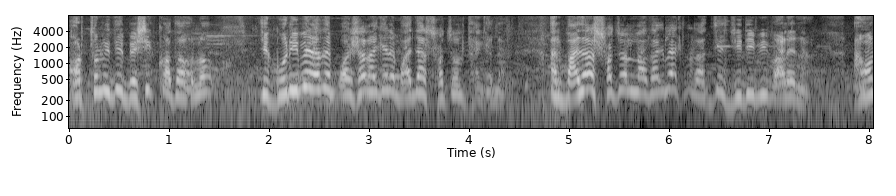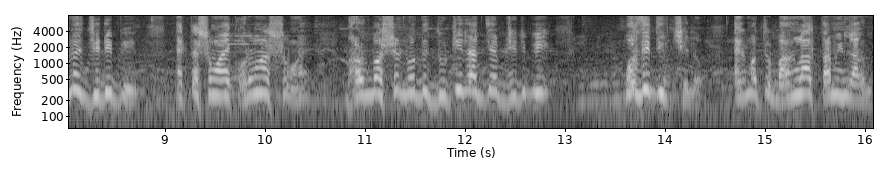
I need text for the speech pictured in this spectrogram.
অর্থনীতির বেসিক কথা হলো যে গরিবের হাতে পয়সা না গেলে বাজার সচল থাকে না। আর বাজার সচল না থাকলে একটা রাজ্যের জিডিপি বাড়ে না। আমাদের জিডিপি একটা সময়, করোনার সময় ভারতবর্ষের মধ্যে দুটি রাজ্যের জিডিপি পজিটিভ ছিল। একমাত্র বাংলা, তামিলনাড়ু।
